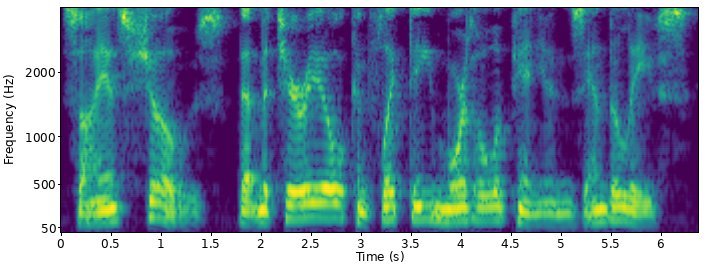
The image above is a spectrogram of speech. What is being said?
Science shows that material conflicting mortal opinions and beliefs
